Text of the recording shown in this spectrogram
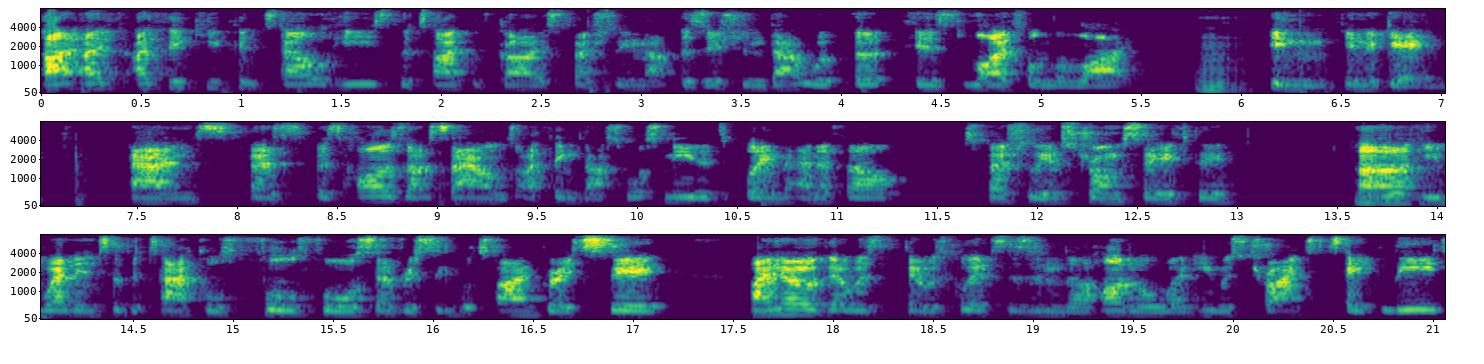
I, I, I think you can tell he's the type of guy, especially in that position, that would put his life on the line mm. in in a game. And as as hard as that sounds, I think that's what's needed to play in the NFL, especially at strong safety. Uh, he went into the tackles full force every single time. Great to see. I know there was there was glimpses in the huddle when he was trying to take lead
